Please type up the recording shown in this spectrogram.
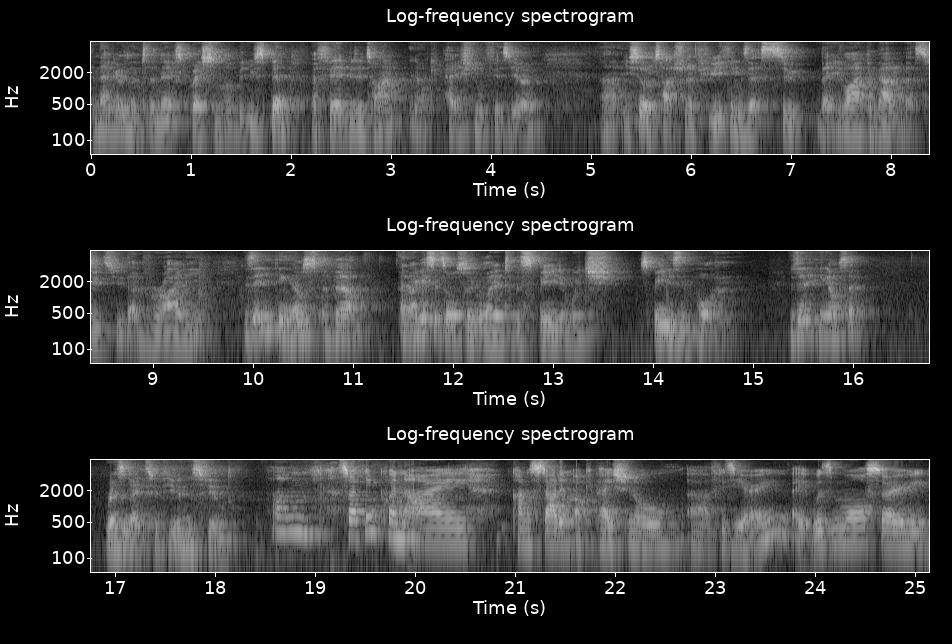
And that goes on to the next question a little bit. You've spent a fair bit of time in occupational physio. Uh, you sort of touched on a few things that suit that you like about it that suits you, that variety. Is there anything else about? And I guess it's also related to the speed at which speed is important. Is there anything else that resonates with you in this field? Um, so I think when I kind of started occupational uh, physio, it was more so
